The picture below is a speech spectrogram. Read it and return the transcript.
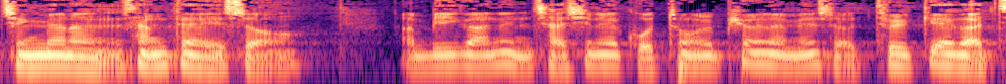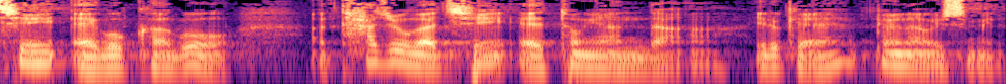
직면한 상태에서 미가는 자신의 고통을 표현하면서 들깨같이 애곡하고 타조같이 애통해한다. 이렇게 표현하고 있습니다.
